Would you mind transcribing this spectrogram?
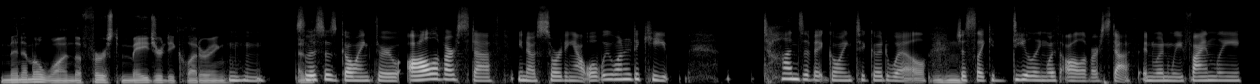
minima one, the first major decluttering. hmm So And- this was going through all of our stuff, you know, sorting out what we wanted to keep, tons of it going to Goodwill, Mhm. just like dealing with all of our stuff. And when we finally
